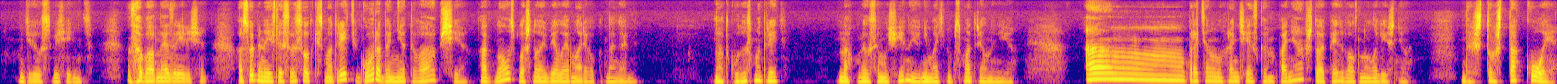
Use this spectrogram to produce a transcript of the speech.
— удивилась собеседница. «Забавное зрелище. Особенно если с высотки смотреть, города нет вообще. Одно сплошное белое марево под ногами». «Но откуда смотреть?» Нахмурился мужчина и внимательно посмотрел на нее. а протянула Франческа, поняв, что опять сболтнула лишнего. «Да что ж такое?»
